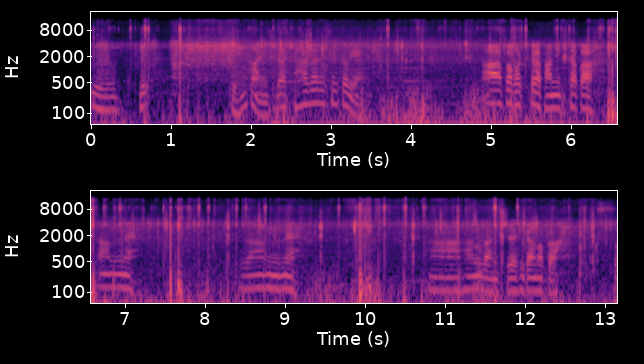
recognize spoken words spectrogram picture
上え玄関にチラシ貼られてとるやん。あーやっぱこっちから噛み来たか。残念。残念。あああの団地は平野か。く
